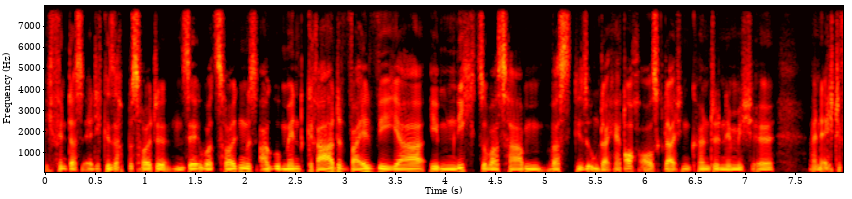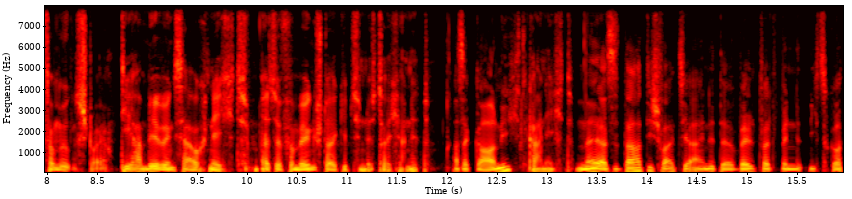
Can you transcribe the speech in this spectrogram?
Ich finde das ehrlich gesagt bis heute ein sehr überzeugendes Argument, gerade weil wir ja eben nicht sowas haben, was diese Ungleichheit auch ausgleichen könnte, nämlich äh, eine echte Vermögenssteuer. Die haben wir übrigens auch nicht. Also Vermögenssteuer gibt es in Österreich ja nicht. Also gar nicht? Gar nicht. Nee, also da hat die Schweiz ja eine der weltweit, wenn nicht sogar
